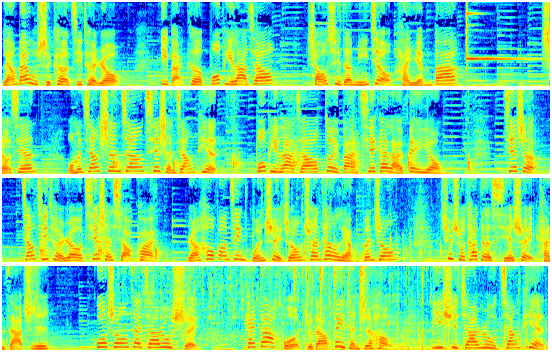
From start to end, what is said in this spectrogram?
两百五十克鸡腿肉，一百克剥皮辣椒，少许的米酒和盐巴。首先，我们将生姜切成姜片，剥皮辣椒对半切开来备用。接着，将鸡腿肉切成小块，然后放进滚水中汆烫两分钟。去除它的血水和杂质，锅中再加入水，开大火煮到沸腾之后，依序加入姜片、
